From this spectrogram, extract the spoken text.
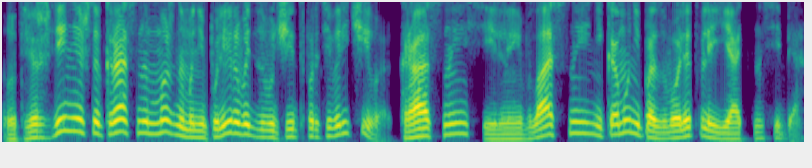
Утверждение, что красным можно манипулировать, звучит противоречиво. Красные, сильные властные, никому не позволят влиять на себя.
